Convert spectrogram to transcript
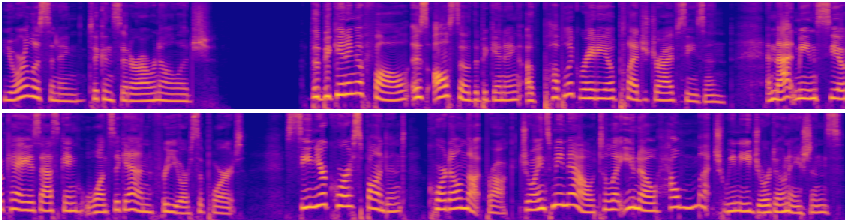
You're listening to Consider Our Knowledge. The beginning of fall is also the beginning of Public Radio Pledge Drive season, and that means COK is asking once again for your support. Senior correspondent Cordell Nutbrock joins me now to let you know how much we need your donations.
